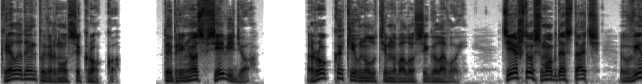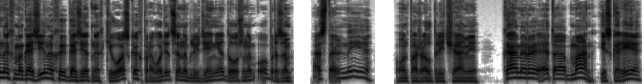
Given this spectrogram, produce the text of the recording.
Келлодейн повернулся к Рокко. «Ты принес все видео?» Рокко кивнул темноволосой головой. «Те, что смог достать. В винных магазинах и газетных киосках проводятся наблюдения должным образом. Остальные...» — он пожал плечами. «Камеры — это обман и, скорее,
